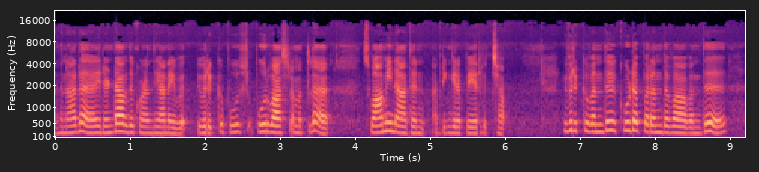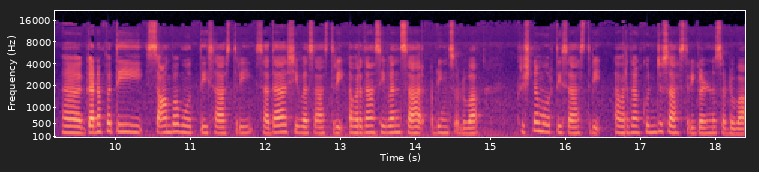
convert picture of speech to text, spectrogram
அதனால் இரண்டாவது குழந்தையான இவர் இவருக்கு பூர் பூர்வாசிரமத்தில் சுவாமிநாதன் அப்படிங்கிற பெயர் வச்சா. இவருக்கு வந்து கூட பிறந்தவா வந்து கணபதி சாம்பமூர்த்தி சாஸ்திரி சதாசிவ சாஸ்திரி அவர் தான் சிவன் சார் அப்படின்னு சொல்லுவா. கிருஷ்ணமூர்த்தி சாஸ்திரி அவர் தான் குஞ்சு சாஸ்திரிகள்னு சொல்லுவா.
